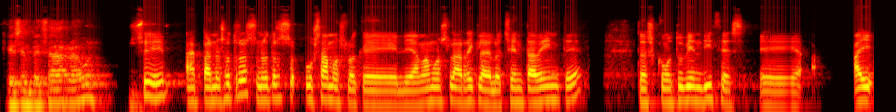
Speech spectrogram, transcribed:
¿Quieres empezar, Raúl? Sí, para nosotros, nosotros usamos lo que le llamamos la regla del 80-20. Entonces, como tú bien dices, eh, hay,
